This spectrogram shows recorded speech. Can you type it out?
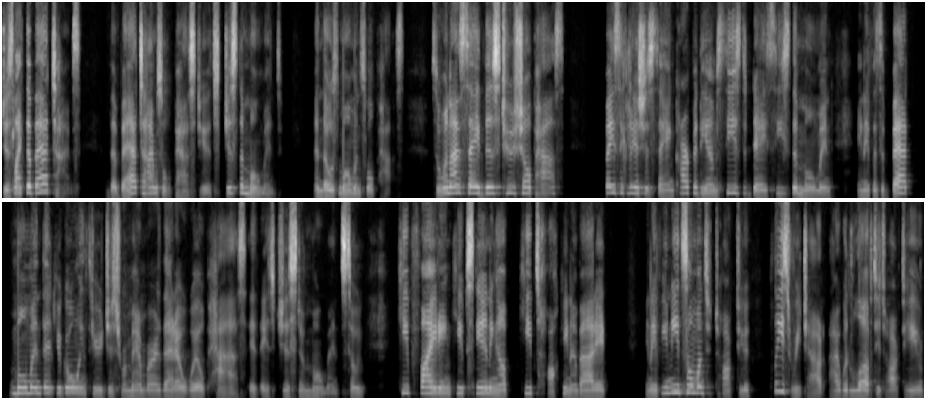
Just like the bad times. The bad times will pass you. It's just a moment, and those moments will pass. So when I say this too shall pass, basically it's just saying carpe diem, seize the day, seize the moment. And if it's a bad moment that you're going through, just remember that it will pass. It is just a moment. So keep fighting, keep standing up, keep talking about it. And if you need someone to talk to, please reach out. I would love to talk to you.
